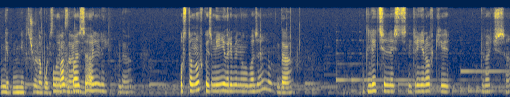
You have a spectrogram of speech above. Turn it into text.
Нет, не почему на боль, Ой, на на базальный. базальный. Да. Установка изменения временного базального? Да. Длительность на тренировке 2 часа.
